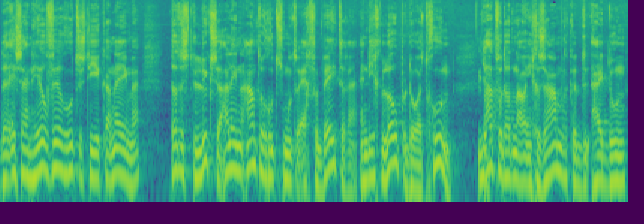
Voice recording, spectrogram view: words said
Er zijn heel veel routes die je kan nemen. Dat is de luxe. Alleen een aantal routes moeten we echt verbeteren. En die lopen door het groen. Laten we dat nou in gezamenlijkheid doen...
